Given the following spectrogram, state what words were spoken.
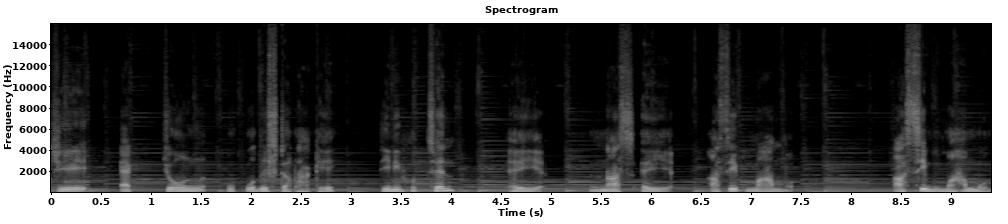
যে একজন উপদেষ্টা থাকে, তিনি হচ্ছেন এই নাস, এই আসিফ মাহমুদ। আসিফ মাহমুদ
